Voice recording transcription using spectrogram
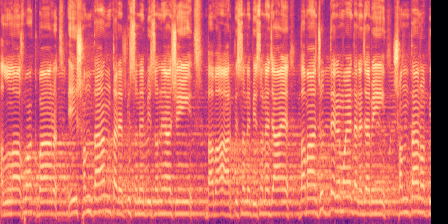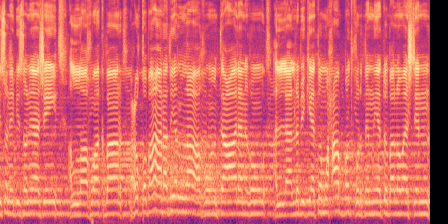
আল্লাহু আকবার। এই সন্তান তার পিছনে পিছনে আসে, বাবার পিছনে পিছনে যায়, বাবা যুদ্ধের ময়দানে যাবে, সন্তানও পিছনে পিছনে আসে। আল্লাহু আকবার। উকবা তাআলা আনহু। আল্লাহ নবীকে এত মোহাব্বত করতেন, এত ভালোবাসতেন।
